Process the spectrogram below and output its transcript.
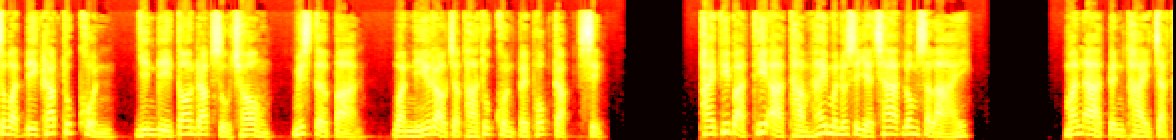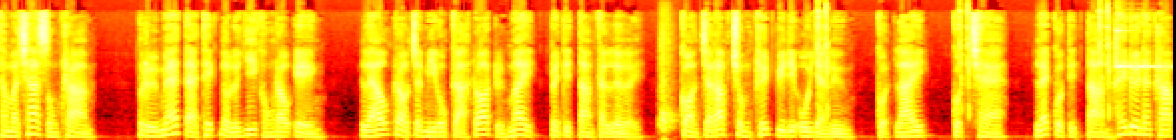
สวัสดีครับทุกคน ยินดีต้อนรับสู่ช่องมิสเตอร์ปาน วันนี้เราจะพาทุกคนไปพบกับสิบภัยพิบัติที่อาจทำให้มนุษยชาติล่มสลาย มันอาจเป็นภัยจากธรรมชาติสงคราม หรือแม้แต่เทคโนโลยีของเราเอง แล้วเราจะมีโอกาสรอดหรือไม่ไปติดตามกันเลย ก่อนจะรับชมคลิปวิดีโออย่าลืม กดไลค์กดแชร์ และกดติดตามให้ด้วยนะครับ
